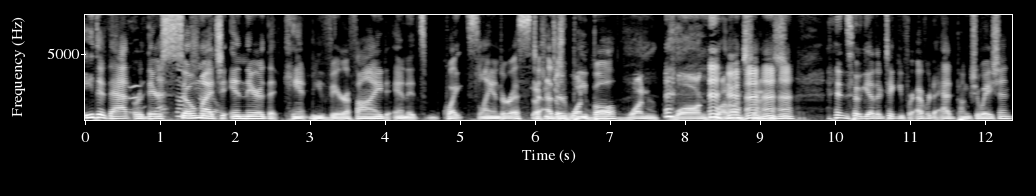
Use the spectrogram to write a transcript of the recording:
Either that or there's so true. much in there that can't be verified and it's quite slanderous It's to other just one, people. one long run on sentence. and so, yeah, they're taking forever to add punctuation.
